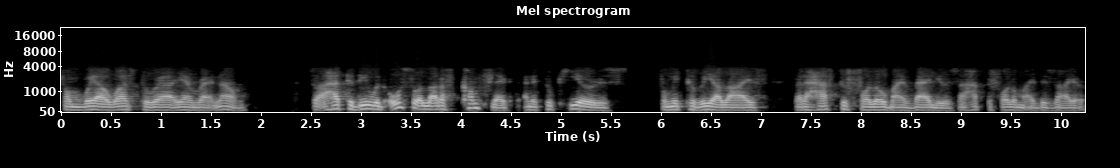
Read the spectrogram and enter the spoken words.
from where I was to where I am right now. So I had to deal with also a lot of conflict, and it took years for me to realize that I have to follow my values, I have to follow my desire.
